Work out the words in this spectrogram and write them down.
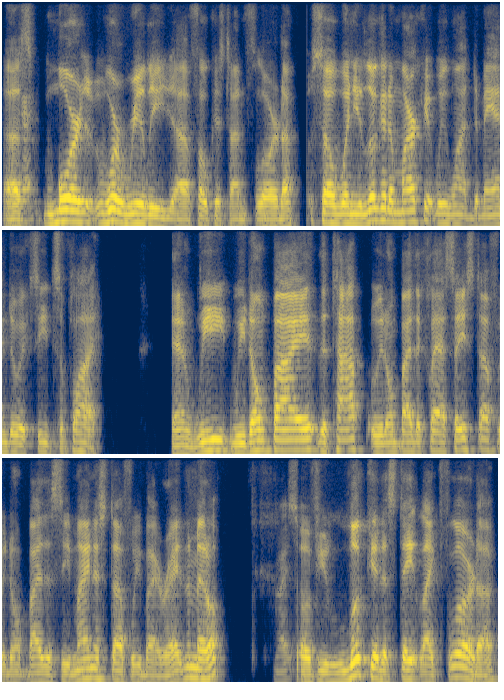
Uh, Okay. More, we're really uh, focused on Florida. So when you look at a market, we want demand to exceed supply. And we we don't buy the top, we don't buy the class A stuff, we don't buy the C minus stuff, we buy right in the middle. Right. So if you look at a state like Florida,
